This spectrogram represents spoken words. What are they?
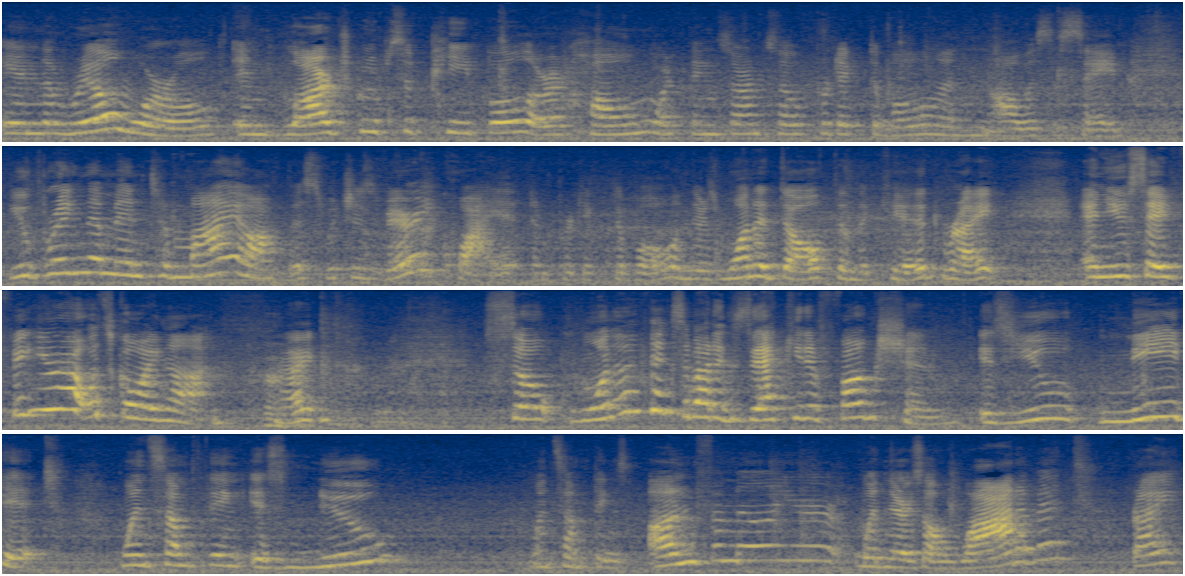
in the real world, in large groups of people or at home where things aren't so predictable and always the same. You bring them into my office, which is very quiet and predictable, and there's one adult and the kid, right? And you say, figure out what's going on, right? so one of the things about executive function is you need it when something is new, when something's unfamiliar, when there's a lot of it, right?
